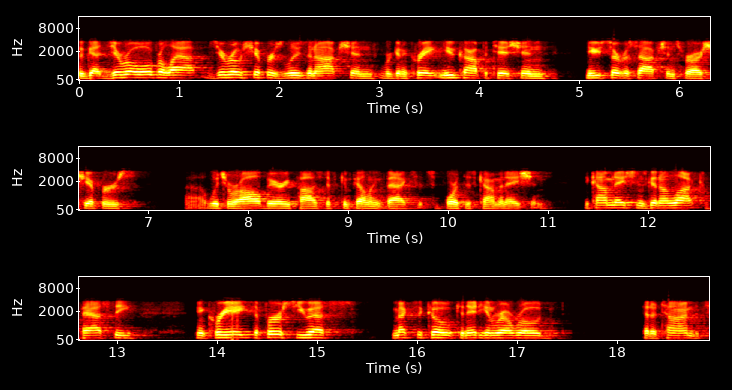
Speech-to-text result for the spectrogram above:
We've got zero overlap, zero shippers lose an option. We're going to create new competition, new service options for our shippers, uh, which are all very positive, compelling facts that support this combination. The combination is going to unlock capacity and create the first U.S. Mexico Canadian railroad at a time that's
